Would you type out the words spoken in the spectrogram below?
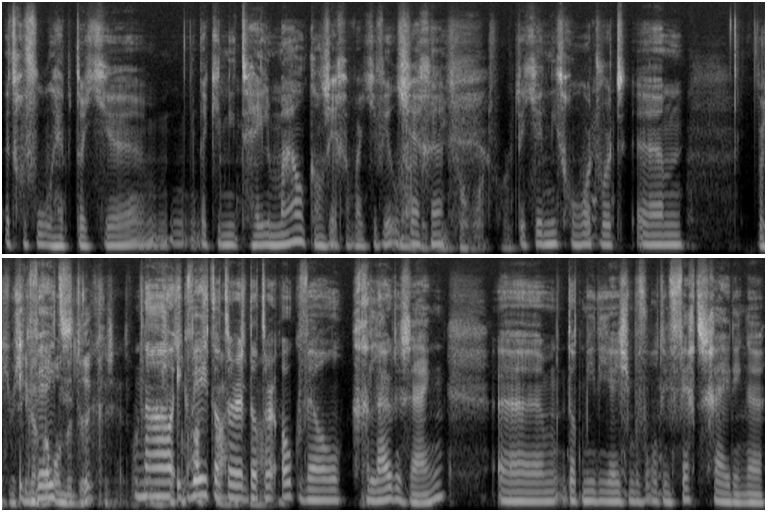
het gevoel hebt dat je, dat je niet helemaal kan zeggen wat je wil ja, zeggen. Dat je niet gehoord wordt. Dat je niet gehoord wordt. Um, dat je misschien ook weet, wel onder druk gezet wordt. Nou, ik weet dat er, dat er ook wel geluiden zijn. Um, dat mediation bijvoorbeeld in vechtscheidingen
